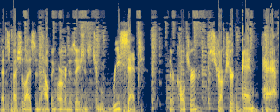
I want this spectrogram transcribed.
that specializes in helping organizations to reset their culture, structure, and path.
